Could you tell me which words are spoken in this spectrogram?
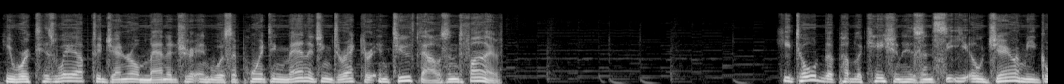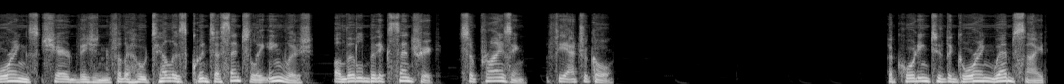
He worked his way up to general manager and was appointing managing director in 2005. He told the publication his and CEO Jeremy Goring's shared vision for the hotel is quintessentially English, a little bit eccentric, surprising, theatrical. According to the Goring website,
